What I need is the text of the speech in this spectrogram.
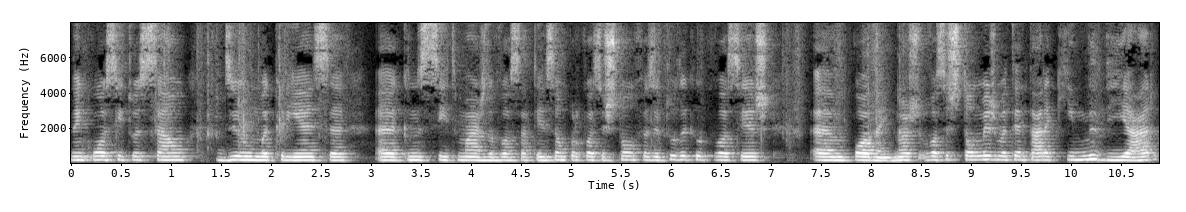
nem com a situação de uma criança uh, que necessite mais da vossa atenção, porque vocês estão a fazer tudo aquilo que vocês um, podem. Nós, vocês estão mesmo a tentar aqui mediar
